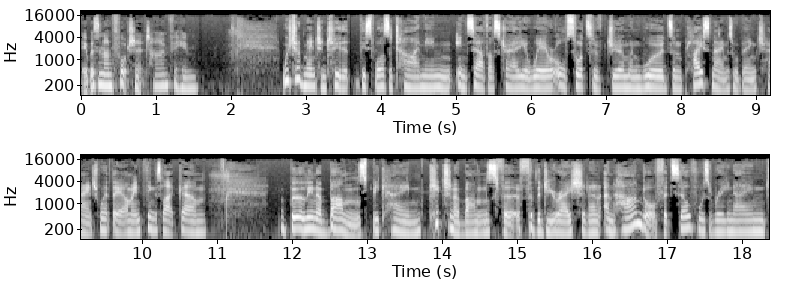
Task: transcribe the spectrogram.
it was an unfortunate time for him. We should mention too that this was a time in, in South Australia where all sorts of German words and place names were being changed, weren't there? I mean, things like um, Berliner buns became Kitchener buns for, for the duration, and, and Hahndorf itself was renamed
